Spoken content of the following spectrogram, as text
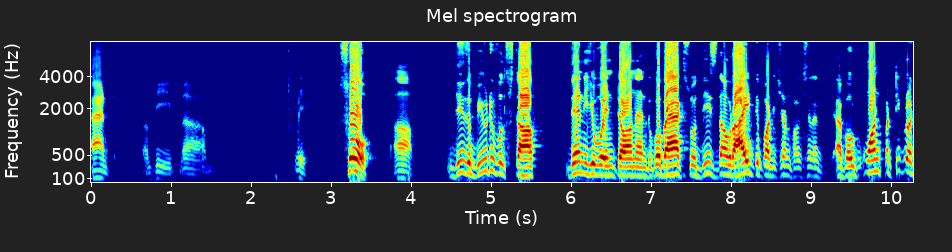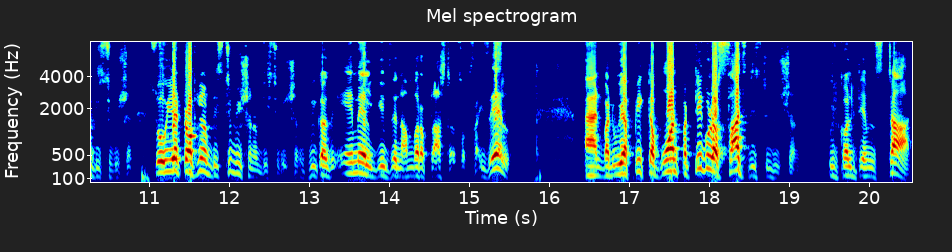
and the um, way. So uh, this is beautiful stuff. Then he went on and to go back. So this now write the partition function about one particular distribution. So we are talking of distribution of distributions because ML gives a number of clusters of size L. And but we have picked up one particular such distribution, we call it M star.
